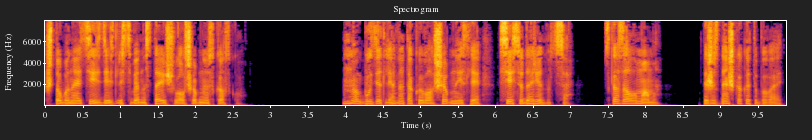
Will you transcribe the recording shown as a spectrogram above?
чтобы найти здесь для себя настоящую волшебную сказку. «Но будет ли она такой волшебной, если все сюда ринутся?» — сказала мама. «Ты же знаешь, как это бывает.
